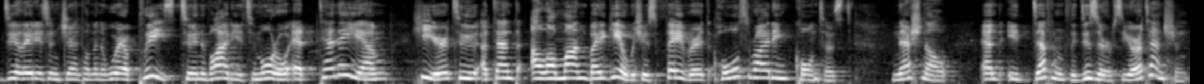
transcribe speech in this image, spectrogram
Dear ladies and gentlemen, we are pleased to invite you tomorrow at 10 a.m. here to attend Alaman Baigye, which is favorite horse riding contest, national, and it definitely deserves your attention.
